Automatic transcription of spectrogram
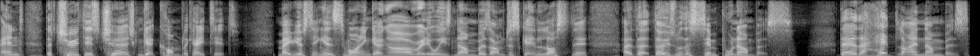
And the truth is, church can get complicated. Maybe you're sitting here this morning going, Oh, really, all these numbers, I'm just getting lost in it. Uh, th- those were the simple numbers. They're the headline numbers.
